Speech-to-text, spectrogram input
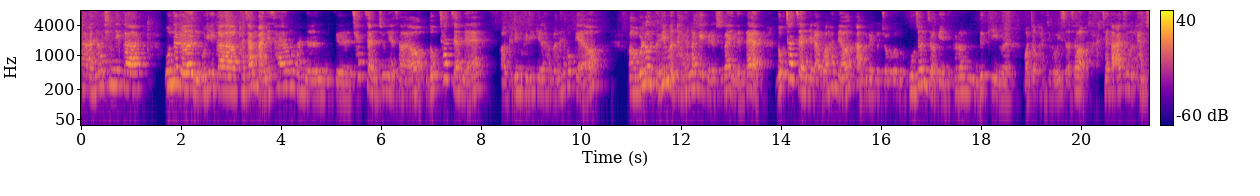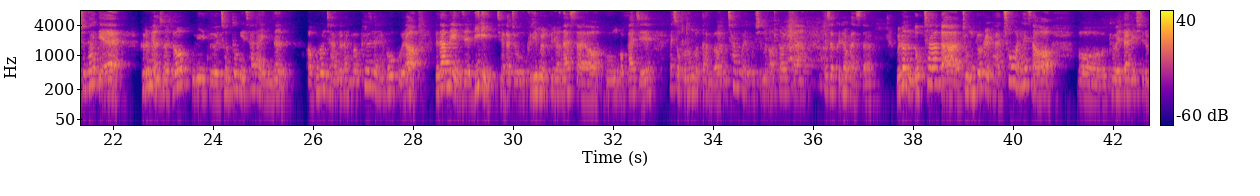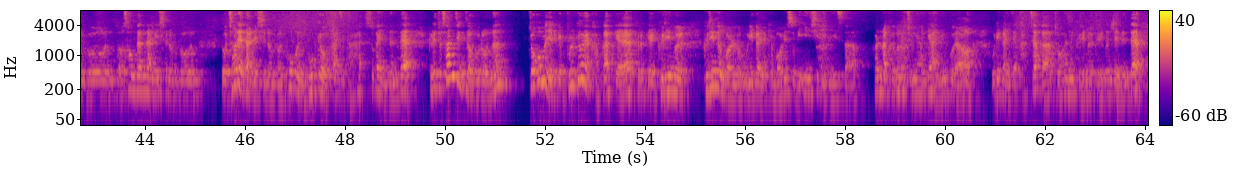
안녕하십니까. 오늘은 우리가 가장 많이 사용하는 그 찻잔 중에서요, 녹찻잔에 어, 그림 그리기를 한번 해볼게요. 어, 물론 그림은 다양하게 그릴 수가 있는데, 녹찻잔이라고 하면 아무래도 조금 고전적인 그런 느낌을 먼저 가지고 있어서 제가 아주 단순하게 그러면서도 우리 그 전통이 살아있는 어, 그런 잔으로 한번 표현을 해보고요. 그 다음에 이제 미리 제가 좀 그림을 그려놨어요. 구운 것까지 해서 그런 것도 한번 참고해 보시면 어떨까 해서 그려봤어요. 물론 녹차가 종교를 다 초월해서 뭐 교회 다니시는 분, 또 성당 다니시는 분, 또 절에 다니시는 분, 혹은 무교까지 다 할 수가 있는데 그래도 상징적으로는 조금은 이렇게 불교에 가깝게 그렇게 그림을 그리는 걸로 우리가 이렇게 머릿속에 인식이 돼 있어요. 그러나 그거는 중요한 게 아니고요. 우리가 이제 각자가 좋아하는 그림을 그리면 되는데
